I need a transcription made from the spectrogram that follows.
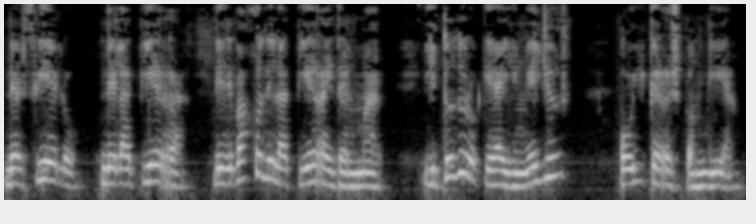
del cielo, de la tierra, de debajo de la tierra y del mar, y todo lo que hay en ellos, oí que respondían,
